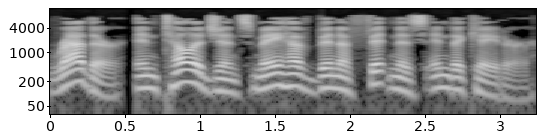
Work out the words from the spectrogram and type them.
Rather, intelligence may have been a fitness indicator.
